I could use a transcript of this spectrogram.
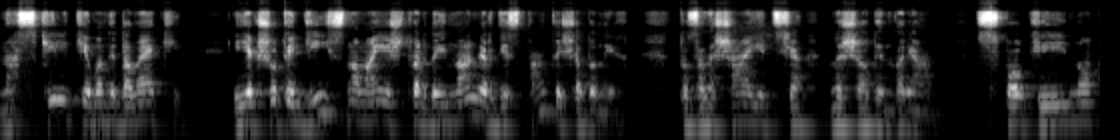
наскільки вони далекі, і якщо ти дійсно маєш твердий намір дістатися до них, то залишається лише один варіант спокійно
